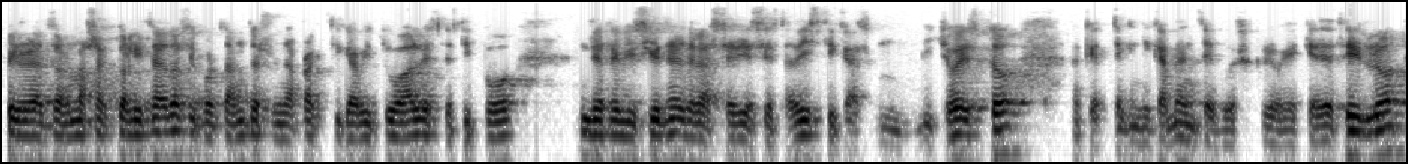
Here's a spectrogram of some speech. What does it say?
pero datos más actualizados y por tanto es una práctica habitual este tipo de revisiones de las series estadísticas. Dicho esto, que técnicamente pues creo que hay que decirlo,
